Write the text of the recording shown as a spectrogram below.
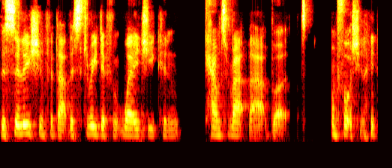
The solution for that, there's three different ways you can counteract that, but unfortunately,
